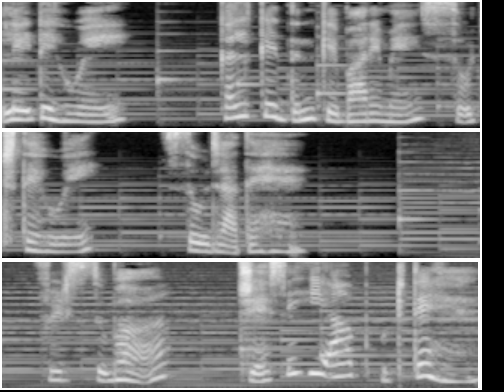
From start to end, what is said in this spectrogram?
लेटे हुए कल के दिन के बारे में सोचते हुए सो जाते हैं। फिर सुबह जैसे ही आप उठते हैं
